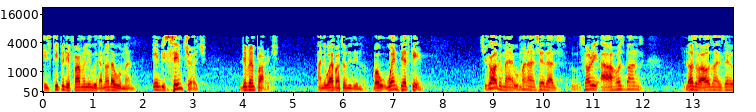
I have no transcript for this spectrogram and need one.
is keeping a family with another woman in the same church, different parish. And the wife at home didn't know. But when death came, she called the man, woman and said that, sorry, our husband, lots of our husbands said,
